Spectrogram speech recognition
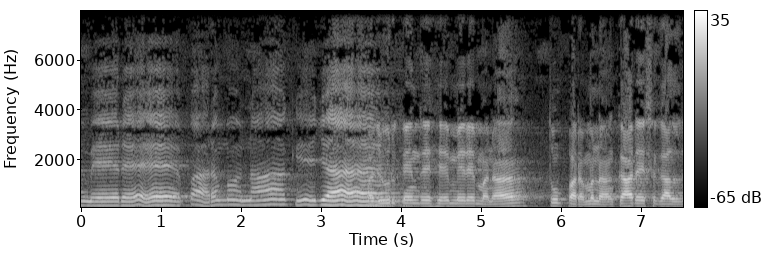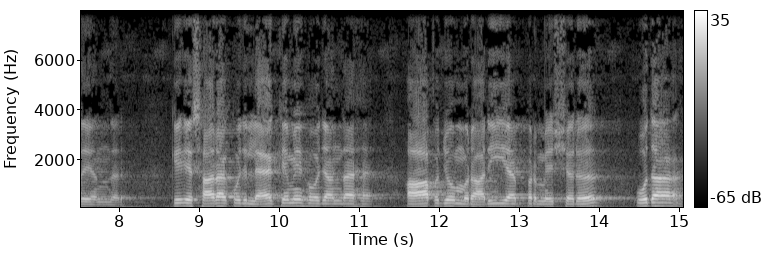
ਮੇਰੇ ਭਰਮ ਨਾ ਕੀਜੈ। ਹਜੂਰ ਕਹਿੰਦੇ, ਹੈ ਮੇਰੇ ਮਨਾ, ਤੂੰ ਭਰਮ ਨਾ ਕਰ ਇਸ ਗੱਲ ਦੇ ਅੰਦਰ, ਕਿ ਇਹ ਸਾਰਾ ਕੁਝ ਲੈ ਕਿਵੇਂ ਹੋ ਜਾਂਦਾ ਹੈ? ਆਪ ਜੋ ਮੁਰਾਰੀ ਹੈ ਪਰਮੇਸ਼ਰ, ਉਹਦਾ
